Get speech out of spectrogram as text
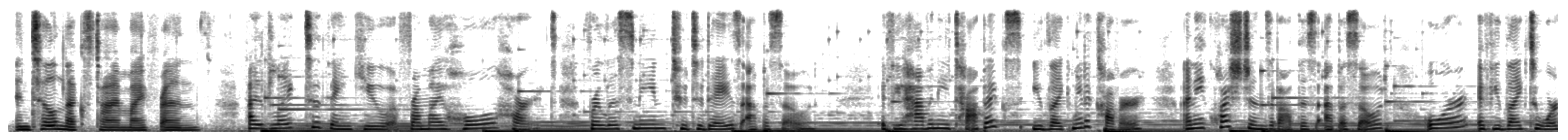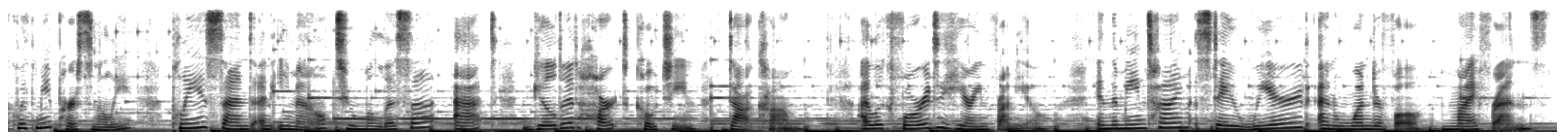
Until next time, my friends. I'd like to thank you from my whole heart for listening to today's episode. If you have any topics you'd like me to cover, any questions about this episode, or if you'd like to work with me personally, please send an email to melissa at gildedheartcoaching.com. I look forward to hearing from you. In the meantime, stay weird and wonderful, my friends.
